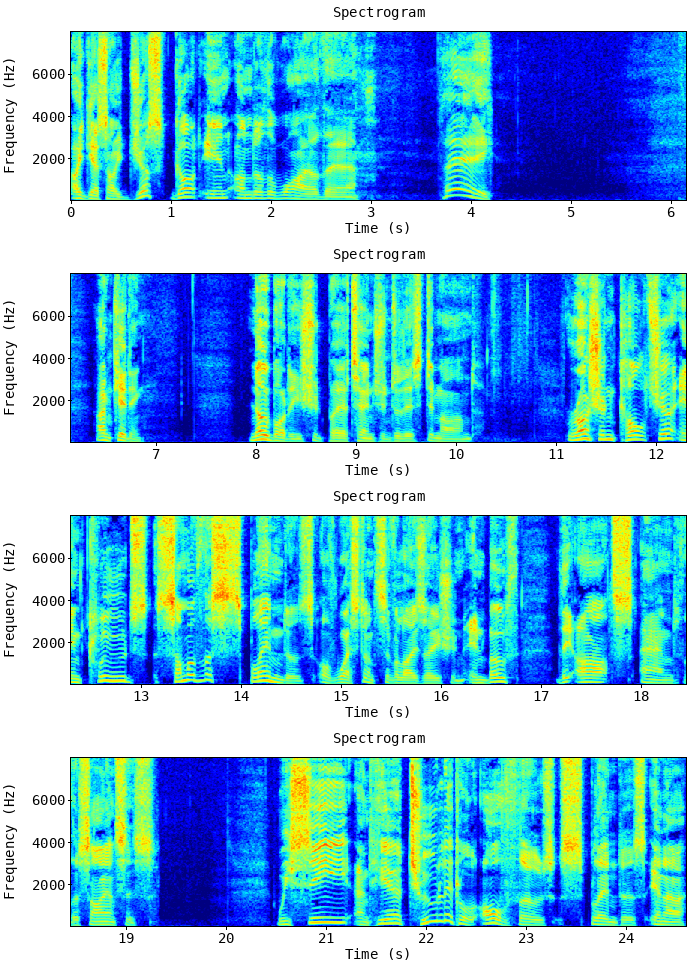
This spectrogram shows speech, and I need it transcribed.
I guess I just got in under the wire there. Hey! I'm kidding. Nobody should pay attention to this demand. Russian culture includes some of the splendours of Western civilization in both the arts and the sciences. We see and hear too little of those splendours in our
